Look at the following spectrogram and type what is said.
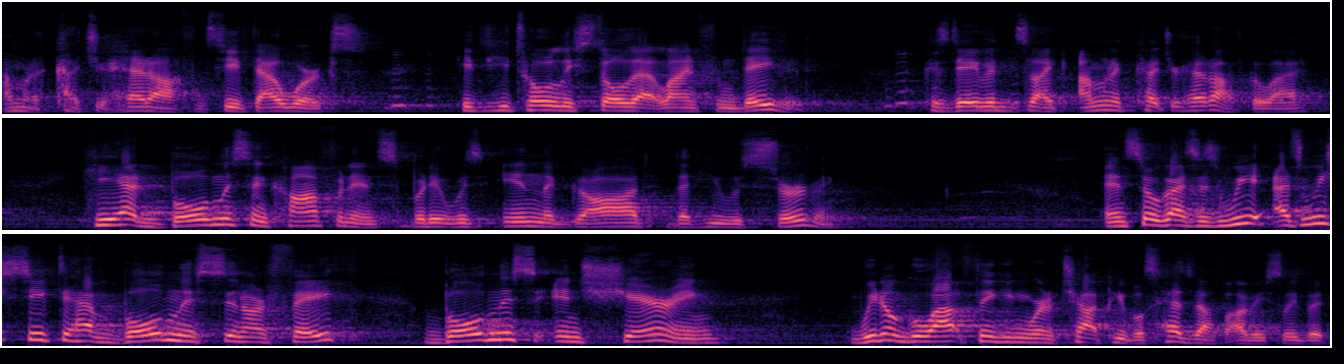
I'm going to cut your head off and see if that works. He, he totally stole that line from David. Because David's like, I'm going to cut your head off, Goliath. He had boldness and confidence, but it was in the God that he was serving. And so, guys, as we, as we seek to have boldness in our faith, boldness in sharing, we don't go out thinking we're going to chop people's heads off, obviously, but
